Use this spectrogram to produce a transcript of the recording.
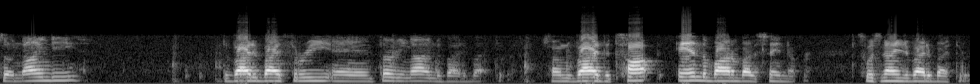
So 90 divided by 3 and 39 divided by 3. So I'm going to divide the top and the bottom by the same number. So it's 90 divided by 3?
